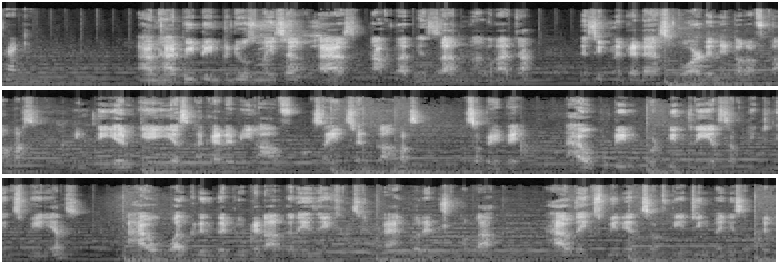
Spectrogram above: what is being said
Thank you. I am happy to introduce myself as Dr. S.R. Nagaraja, designated as Coordinator of Commerce in TMAES Academy of Science and Commerce, Hosapete. I have put in 23 years of teaching experience. I have worked in reputed organizations in Bangalore and Shimoga. I have the experience of teaching many subjects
